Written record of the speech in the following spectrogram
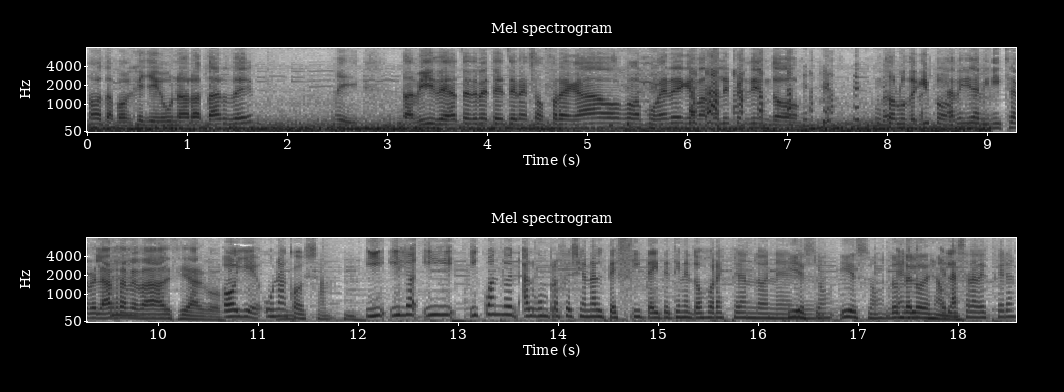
No, tampoco es que llegue una hora tarde. Y, David, déjate de meterte en esos fregados con las mujeres que vas a salir perdiendo un saludo de equipo. A mí la ministra Belarra me va a decir algo. Oye, una cosa. ¿Y, y, lo- y, y cuando algún profesional te cita y te tiene dos horas esperando en el... ¿Y eso? ¿Y eso? ¿Dónde en- lo dejamos? En la sala de espera.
